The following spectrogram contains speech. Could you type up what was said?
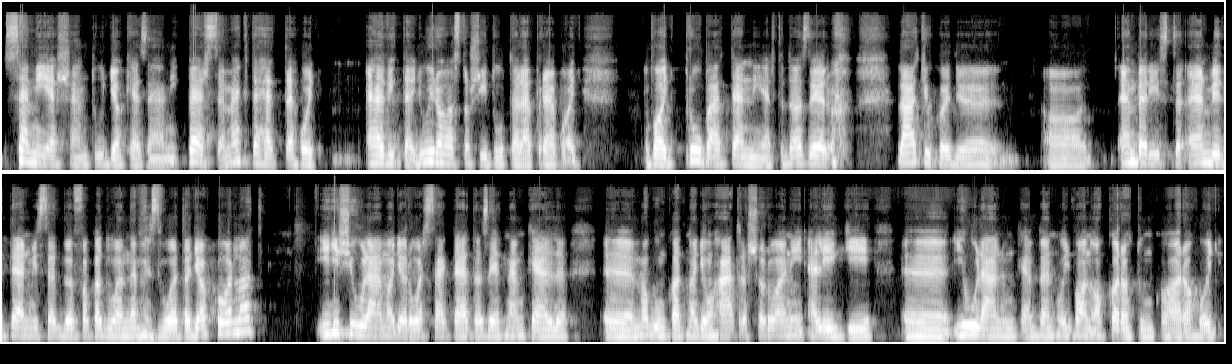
személyesen tudja kezelni. Persze megtehette, hogy elvitte egy újrahasznosító telepre, vagy, vagy próbált tenni érte, de azért látjuk, hogy a emberi, emberi természetből fakadóan nem ez volt a gyakorlat, így is jól áll Magyarország, tehát azért nem kell magunkat nagyon hátrasorolni, eléggé jól állunk ebben, hogy van akaratunk arra, hogy,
